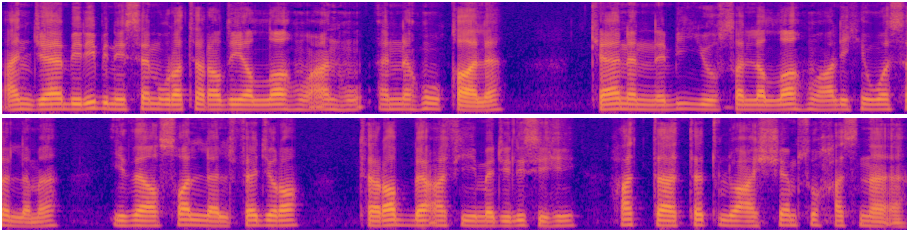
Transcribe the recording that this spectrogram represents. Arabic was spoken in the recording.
عن جابر بن سمرة رضي الله عنه أنه قال كان النبي صلى الله عليه وسلم إذا صلى الفجر تربع في مجلسه حتى تطلع الشمس حسناء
